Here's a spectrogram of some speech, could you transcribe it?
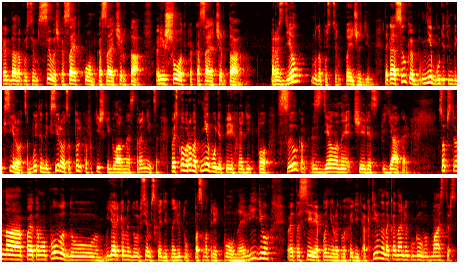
Когда, допустим, ссылочка сайт.com касая черта, решетка касая черта, раздел, ну, допустим, page 1, такая ссылка не будет индексироваться. Будет индексироваться только фактически главная страница. Поисковый робот не будет переходить по ссылкам, сделанные через якорь. Собственно, по этому поводу я рекомендую всем сходить на YouTube, посмотреть полное видео. Эта серия планирует выходить активно на канале Google Webmasters.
